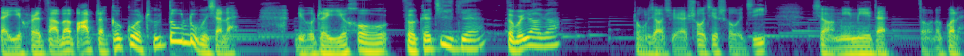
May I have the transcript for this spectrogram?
等一会儿咱们把整个过程都录下来，留着以后做个纪念，怎么样啊？钟小雪收起手机，笑眯眯的走了过来。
